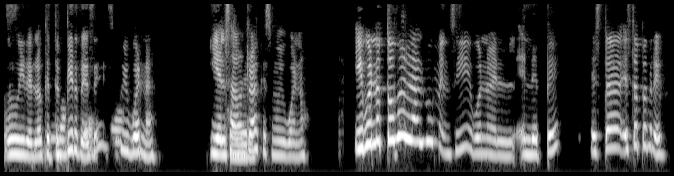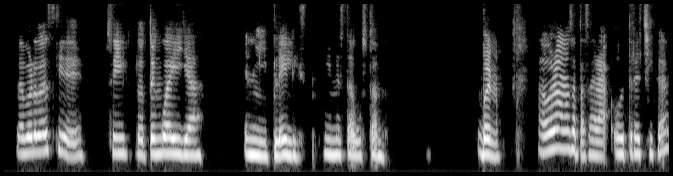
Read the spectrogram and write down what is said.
Uy, de lo que te pierdes, ¿eh? Es muy buena. Y el soundtrack es muy bueno. Y bueno, todo el álbum en sí, bueno, el, el EP, está, está padre. La verdad es que sí, lo tengo ahí ya en mi playlist y me está gustando. Bueno, ahora vamos a pasar a otra chica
